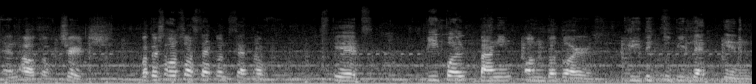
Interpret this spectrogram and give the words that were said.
and out of church. But there's also a second set of spirits, people banging on the door, pleading to be let in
